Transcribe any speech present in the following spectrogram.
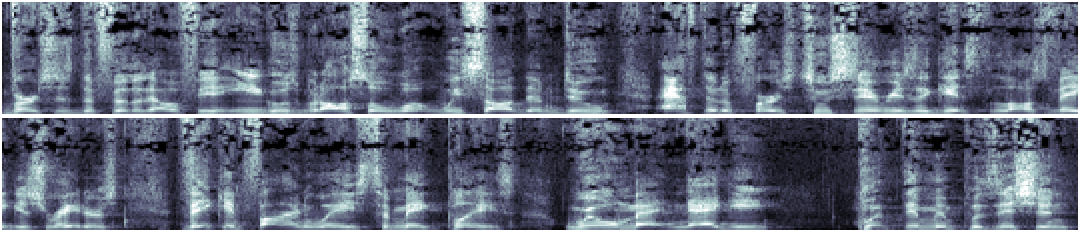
versus the Philadelphia Eagles, but also what we saw them do after the first two series against the Las Vegas Raiders, they can find ways to make plays. Will Matt Nagy put them in position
